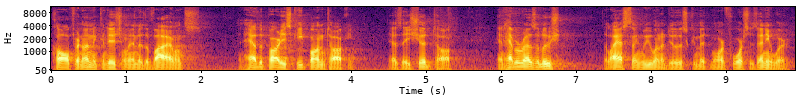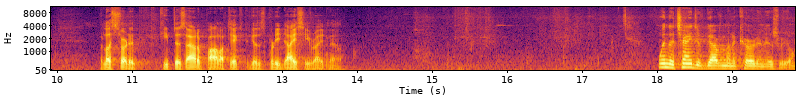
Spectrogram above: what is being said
call for an unconditional end of the violence and have the parties keep on talking, as they should talk, and have a resolution. The last thing we want to do is commit more forces anywhere. But let's sort of keep this out of politics because it's pretty dicey right now. When the change of government occurred in Israel,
